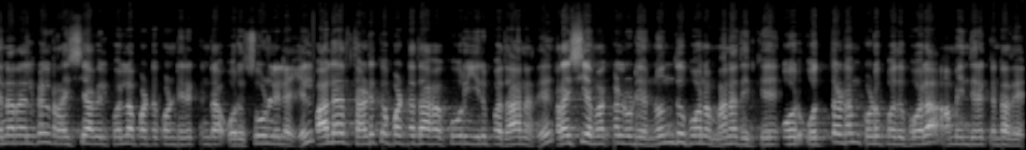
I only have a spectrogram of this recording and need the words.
ஜெனரல்கள் ரஷ்யாவில் கொல்லப்பட்டுக் கொண்டிருக்கின்ற ஒரு சூழ்நிலையில் பலர் தடுக்கப்பட்டதாக கூறியிருப்பதானது ரஷ்ய மக்களுடைய நொந்து போன மனதிற்கு ஒரு ஒத்தடம் கொடுப்பது போல அமைந்திருக்கின்றது.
